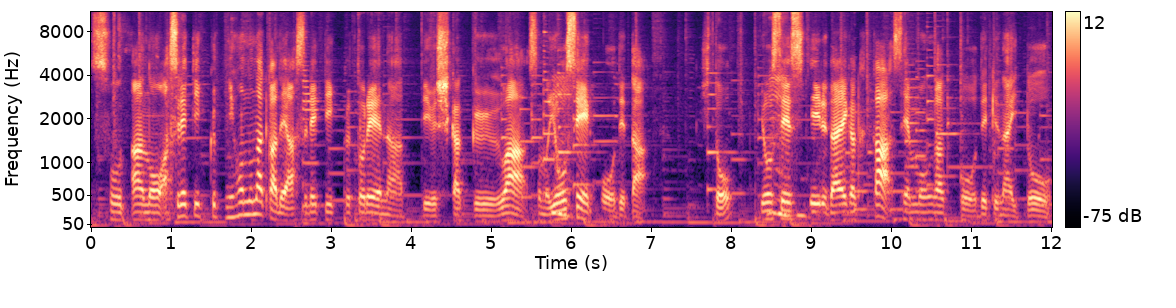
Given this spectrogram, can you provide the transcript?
そうあのアスレティック日本の中でアスレティックトレーナーっていう資格はその養成校を出た人、養成している大学か専門学校出てないと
